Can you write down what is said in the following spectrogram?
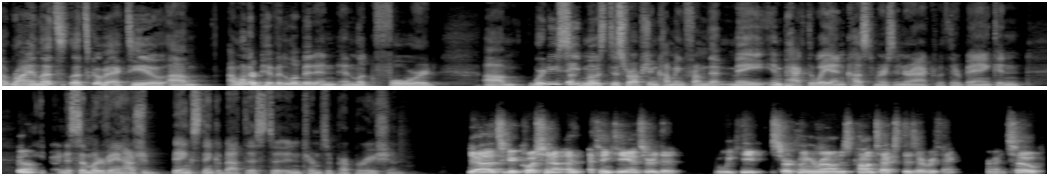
uh, Ryan. Let's let's go back to you. Um, I want to pivot a little bit and, and look forward. Um, where do you see yeah. most disruption coming from that may impact the way end customers interact with their bank? And yeah. you know, in a similar vein, how should banks think about this to, in terms of preparation? Yeah, that's a good question. I, I think the answer that we keep circling around is context is everything, right? So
